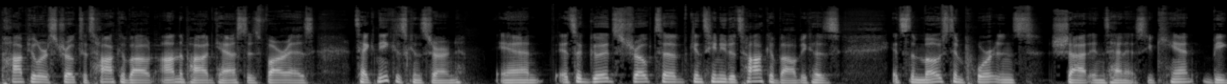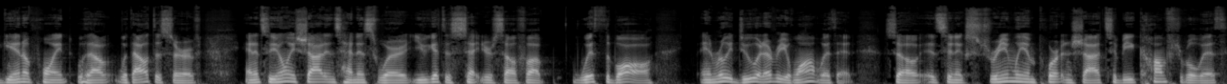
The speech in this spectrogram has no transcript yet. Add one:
popular stroke to talk about on the podcast as far as technique is concerned. And it's a good stroke to continue to talk about because it's the most important shot in tennis. You can't begin a point without without the serve, and it's the only shot in tennis where you get to set yourself up with the ball and really do whatever you want with it. So it's an extremely important shot to be comfortable with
